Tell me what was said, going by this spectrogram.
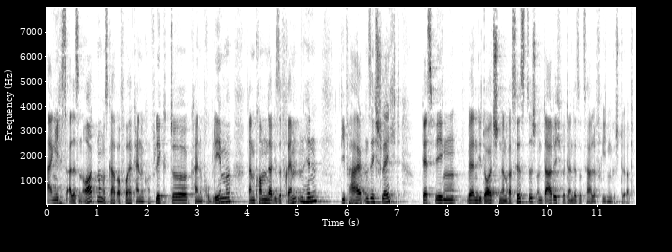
eigentlich ist alles in Ordnung, es gab auch vorher keine Konflikte, keine Probleme. Dann kommen da diese Fremden hin, die verhalten sich schlecht, deswegen werden die Deutschen dann rassistisch und dadurch wird dann der soziale Frieden gestört.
